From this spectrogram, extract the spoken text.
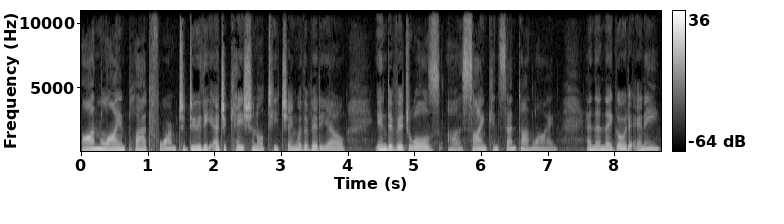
online platform to do the educational teaching with a video. Individuals uh, sign consent online, and then they go to any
